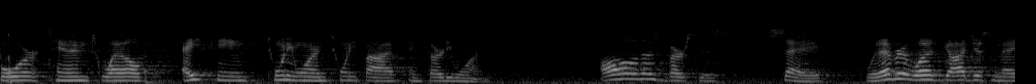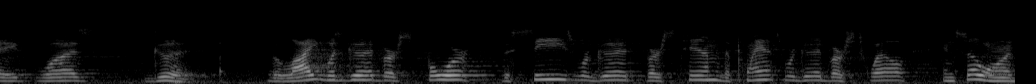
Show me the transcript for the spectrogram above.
4, 10, 12, 18, 21, 25, and 31. All of those verses say whatever it was God just made was good. The light was good, verse 4. The seas were good, verse 10. The plants were good, verse 12. And so on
